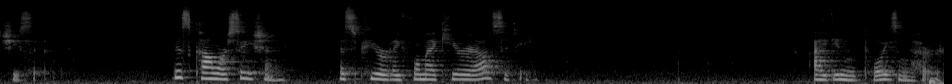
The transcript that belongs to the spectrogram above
she said. This conversation is purely for my curiosity. I didn't poison her,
